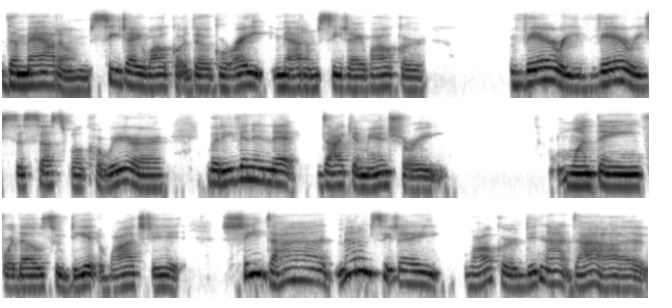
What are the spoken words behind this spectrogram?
The Madam CJ Walker, the great Madam CJ Walker, very, very successful career. But even in that documentary, one thing for those who did watch it, she died. Madam CJ Walker did not die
